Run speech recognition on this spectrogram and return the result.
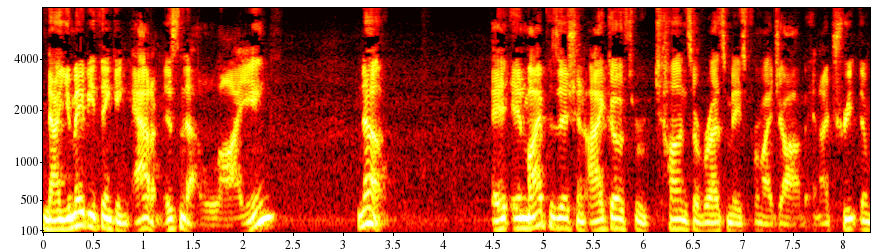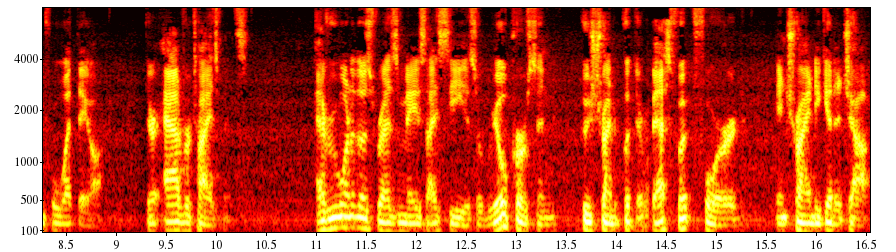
Now, you may be thinking, Adam, isn't that lying? No. In my position, I go through tons of resumes for my job and I treat them for what they are. They're advertisements. Every one of those resumes I see is a real person who's trying to put their best foot forward in trying to get a job.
